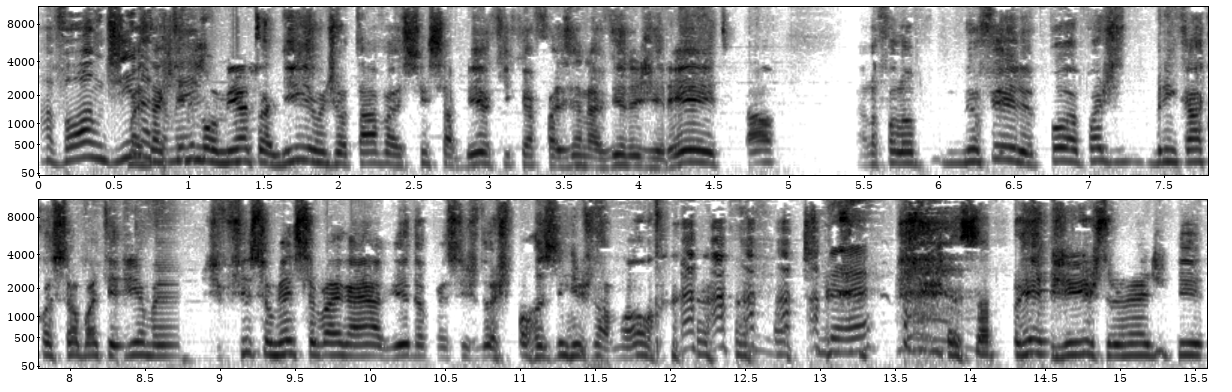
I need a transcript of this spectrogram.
A avó Andina Mas naquele também. momento ali, onde eu estava sem saber o que, que ia fazer na vida direito e tal, ela falou: Meu filho, pô, pode brincar com a sua bateria, mas dificilmente você vai ganhar a vida com esses dois pauzinhos na mão. né? É só o registro, né, de que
